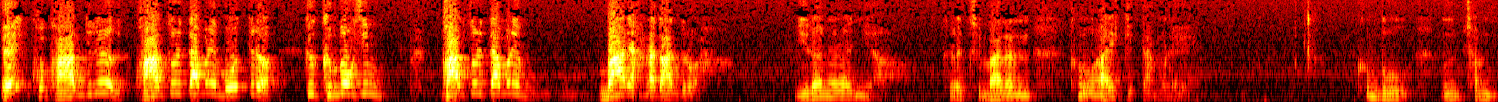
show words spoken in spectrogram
에이, 과음질은 과음소리 때문에 못 들어. 그 금봉심 과음소리 때문에 말이 하나도 안 들어와. 어른이요. 그렇지만은 도가 있기 때문에 그 뭐, 응? 참,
